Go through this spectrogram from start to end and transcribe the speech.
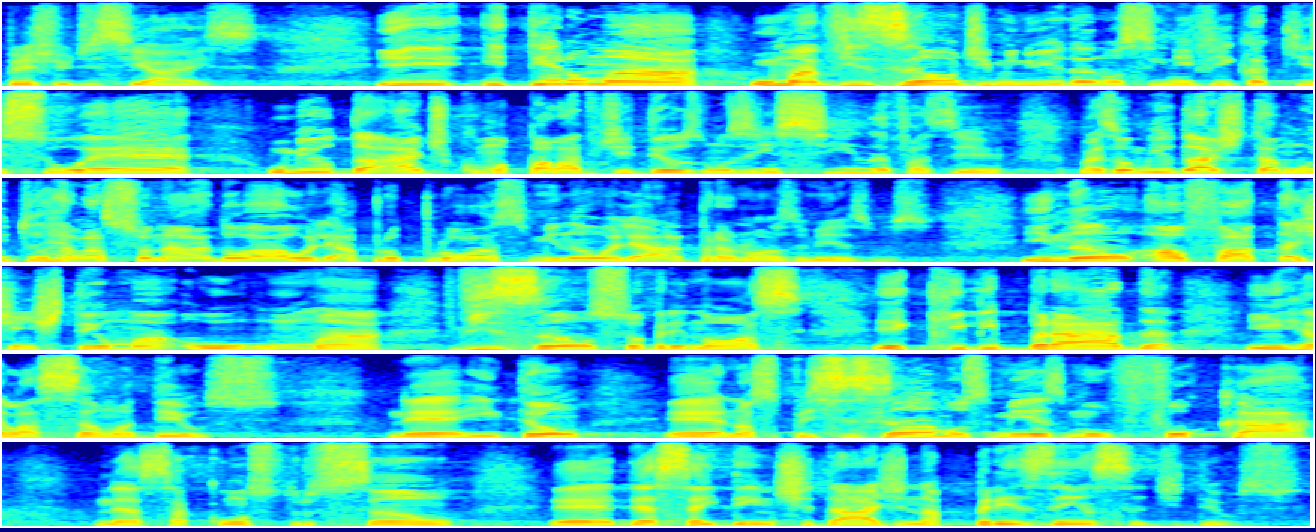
prejudiciais. E, e, ter uma, uma visão diminuída não significa que isso é humildade, como a palavra de Deus nos ensina a fazer. Mas a humildade está muito relacionada a olhar para o próximo e não olhar para nós mesmos. E não ao fato da gente ter uma, uma visão sobre nós equilibrada em relação a Deus. Né? Então, é, nós precisamos mesmo focar nessa construção é, dessa identidade na presença de Deus.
